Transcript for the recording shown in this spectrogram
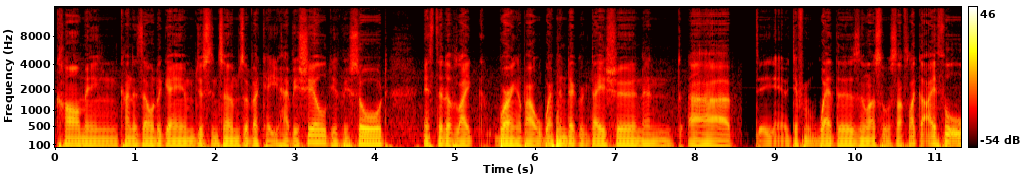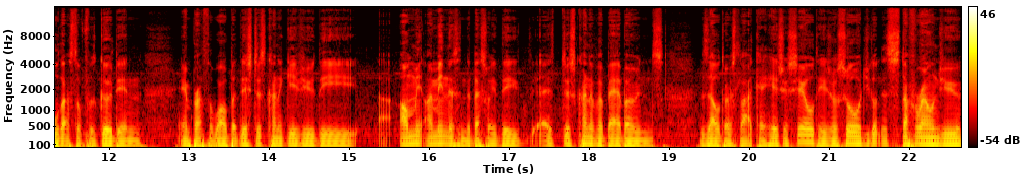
calming kind of Zelda game. Just in terms of okay, you have your shield, you have your sword, instead of like worrying about weapon degradation and uh, you know, different weathers and all that sort of stuff. Like I thought all that stuff was good in in Breath of the Wild, but this just kind of gives you the uh, I mean I mean this in the best way. The it's just kind of a bare bones Zelda. It's like okay, here's your shield, here's your sword. You got this stuff around you.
